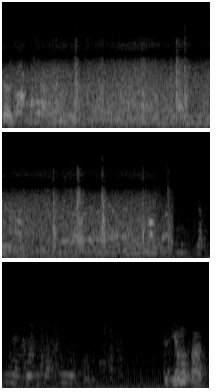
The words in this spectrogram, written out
Is he on the fire?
